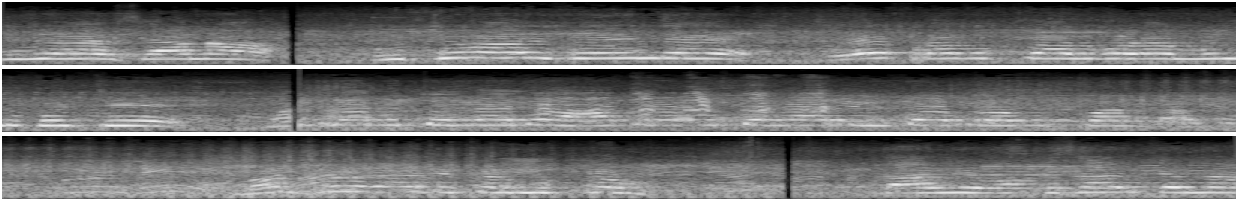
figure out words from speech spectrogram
నిజంగా చాలా ఉద్యమాలు చేయండి. ఏ ప్రభుత్వాలు కూడా ముందుకొచ్చి ప్రభుత్వం కాదు ఆ ప్రభుత్వం కాదు. ఇంకో ప్రభుత్వాలు కాదు మనుషులు కాదు ఇక్కడ ముఖ్యం. దాన్ని ఒకసారి కన్నా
